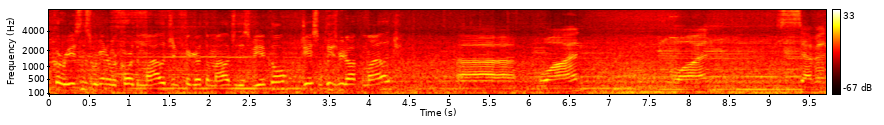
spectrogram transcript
Economical reasons, we're going to record the mileage and figure out the mileage of this vehicle. Jason, please read off the mileage. Uh, one, one, seven,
